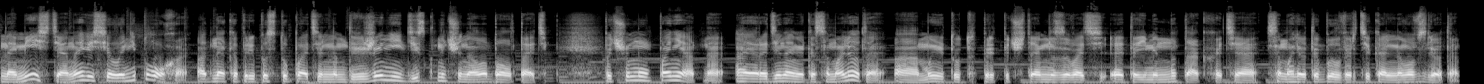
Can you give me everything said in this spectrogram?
На месте она висела неплохо, однако при поступательном движении диск начинала болтать. Почему? Понятно. Аэродинамика самолета, а мы тут предпочитаем называть это именно так, хотя самолет и был вертикального взлета.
